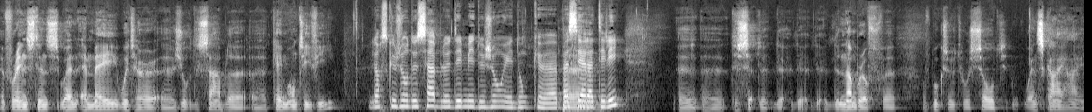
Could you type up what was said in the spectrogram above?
And for instance, when Aimee with her uh, Jour de Sable uh, came on TV, Lorsque Jour de sable d'Aimé de Jon est donc euh, passé à la télé, uh, uh, the, the, the, the, the number of, uh, of books which were sold went sky high.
